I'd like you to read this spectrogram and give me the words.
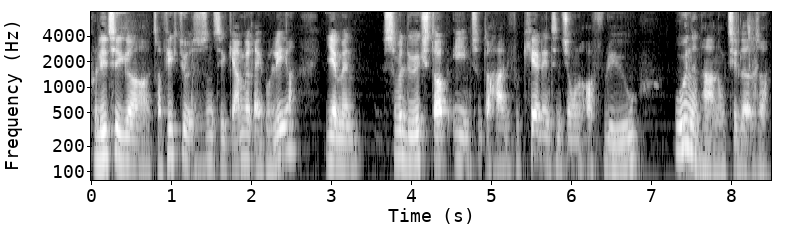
politikere og trafikstyrelser sådan set gerne vil regulere, jamen så vil jo ikke stoppe en, som der har de forkerte intentioner at flyve, uden han har nogle tilladelser.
